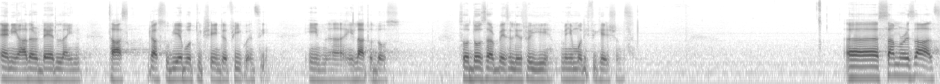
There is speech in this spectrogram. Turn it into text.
any other deadline task just to be able to change the frequency in, uh, in LatoDOS. So those are basically three main modifications. Uh, some results.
